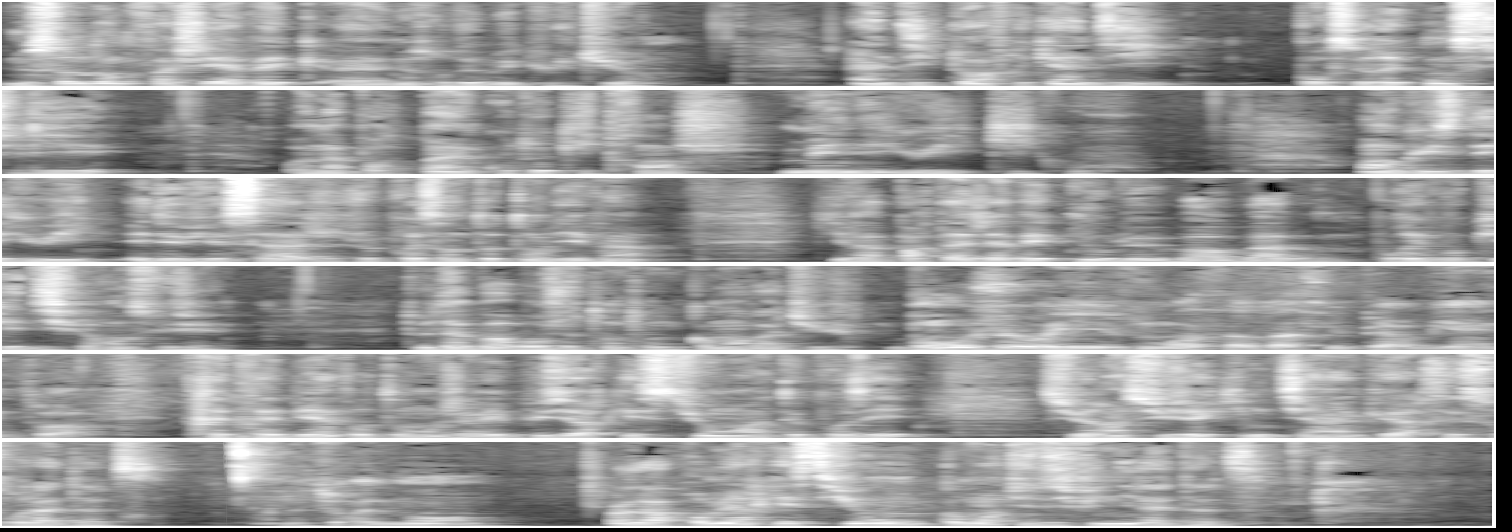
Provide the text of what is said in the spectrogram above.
Nous sommes donc fâchés avec euh, notre double culture. Un dicton africain dit Pour se réconcilier, on n'apporte pas un couteau qui tranche, mais une aiguille qui coud. En guise d'aiguille et de vieux sage, je présente Tonton Liévin, qui va partager avec nous le baobab pour évoquer différents sujets. Tout d'abord, bonjour tonton, comment vas-tu? Bonjour Yves, moi ça va super bien et toi? Très très bien tonton, j'avais plusieurs questions à te poser sur un sujet qui me tient à cœur, c'est sur la dot. Naturellement. Alors, première question, comment tu définis la dot?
